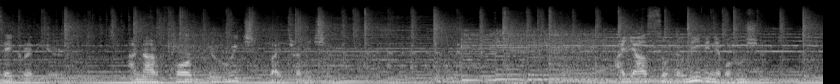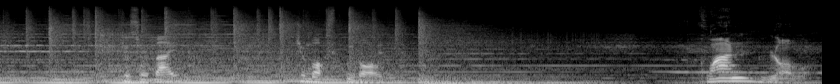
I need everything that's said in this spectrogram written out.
sacred here, an art form enriched by tradition. I also believe in evolution. To survive, you must evolve. Juan Lobo.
